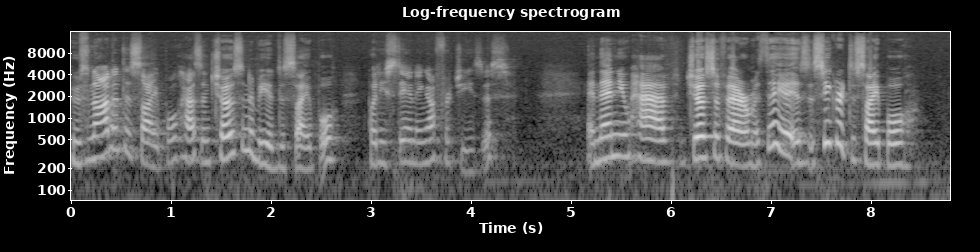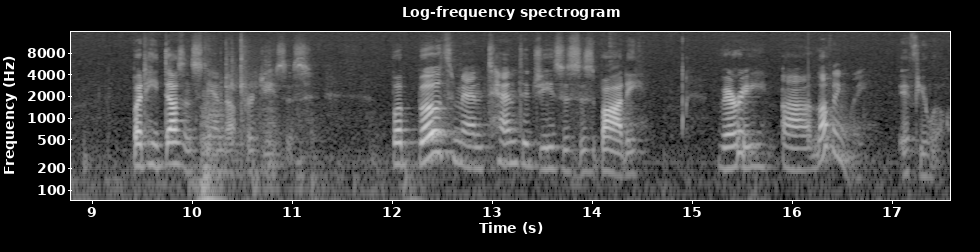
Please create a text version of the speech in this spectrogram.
who's not a disciple, hasn't chosen to be a disciple, but he's standing up for Jesus. And then you have Joseph Arimathea is a secret disciple, but he doesn't stand up for Jesus. But both men tend to Jesus' body very uh, lovingly, if you will.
